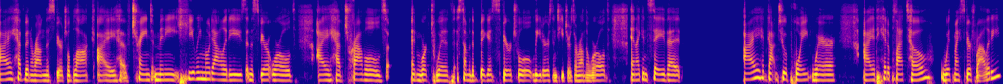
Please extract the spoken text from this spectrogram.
I have been around the spiritual block. I have trained many healing modalities in the spirit world. I have traveled and worked with some of the biggest spiritual leaders and teachers around the world. And I can say that I had gotten to a point where I had hit a plateau with my spirituality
